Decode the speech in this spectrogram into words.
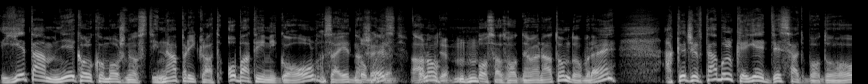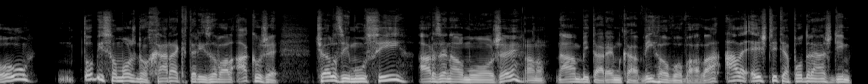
Je tam niekoľko možností, napríklad oba týmy gól za 1,6. To bude, to Áno, bude, mhm. to sa zhodneme na tom, dobre. A keďže v tabulke je 10 bodov, to by som možno charakterizoval ako, že Chelsea musí, Arsenal môže, Áno. nám by tá Remka vyhovovala, ale ešte ťa podráždim,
